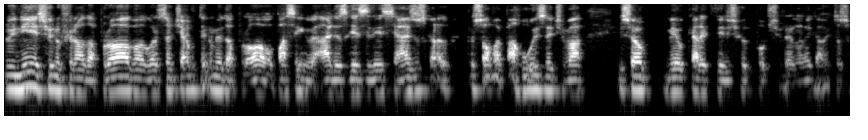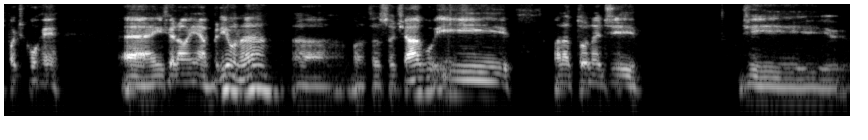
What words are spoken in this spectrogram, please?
no início e no final da prova. Agora, Santiago tem no meio da prova, passa em áreas residenciais, os caras, o pessoal vai para a rua incentivar. Isso é meio característica do povo chileno legal. Então, você pode correr, é, em geral, em abril, né? A Maratona de Santiago e Maratona de, de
